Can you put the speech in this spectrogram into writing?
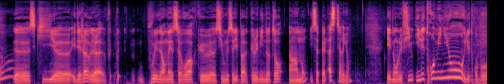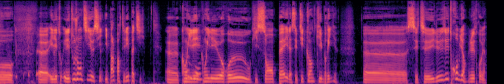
Oh. Euh, ce qui euh, est déjà, voilà, vous pouvez- désormais savoir que euh, si vous ne le saviez pas, que le Minotaure a un nom, il s'appelle Astérion. Et dans le film, il est trop mignon, il est trop beau, Euh, il est tout, il est tout gentil aussi. Il parle par télépathie. Euh, quand il est quand il est heureux ou qu'il se sent en paix, il a ses petites cornes qui brillent. Euh, c'était, il est, il est trop bien, il est trop bien.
